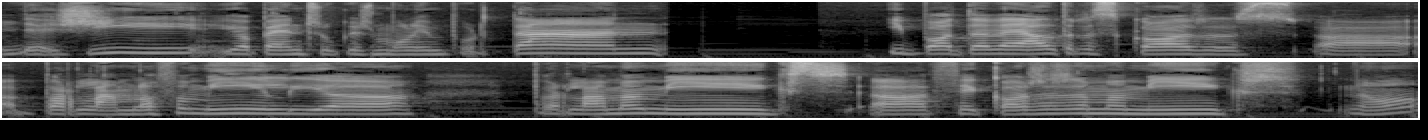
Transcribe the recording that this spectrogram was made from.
llegir, jo penso que és molt important. Hi pot haver altres coses, uh, parlar amb la família, parlar amb amics, uh, fer coses amb amics, no?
